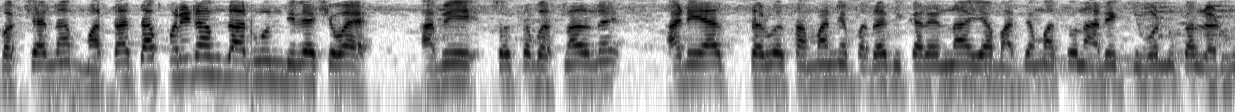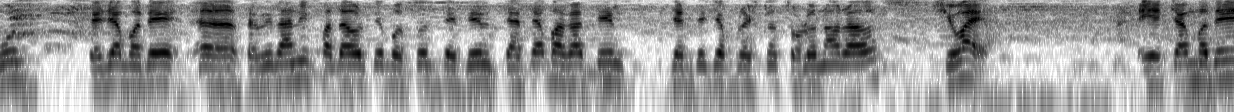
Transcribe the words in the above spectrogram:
पक्षांना मताचा परिणाम जाणवून दिल्याशिवाय आम्ही स्वस्त बसणार नाही आणि या सर्वसामान्य पदाधिकाऱ्यांना या माध्यमातून अनेक निवडणुका लढवून त्याच्यामध्ये संविधानिक पदावरती बसून तेथील त्या त्या भागातील जनतेचे प्रश्न सोडवणार आहोत. शिवाय याच्यामध्ये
